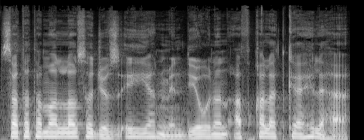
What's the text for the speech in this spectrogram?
ستتملص جزئيا من ديون أثقلت كاهلها.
